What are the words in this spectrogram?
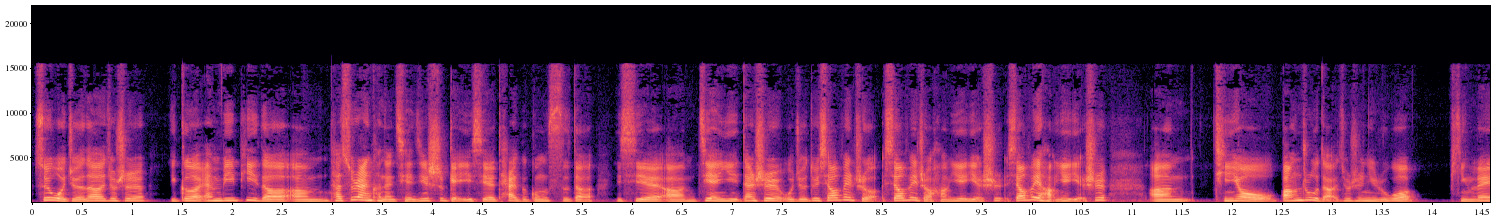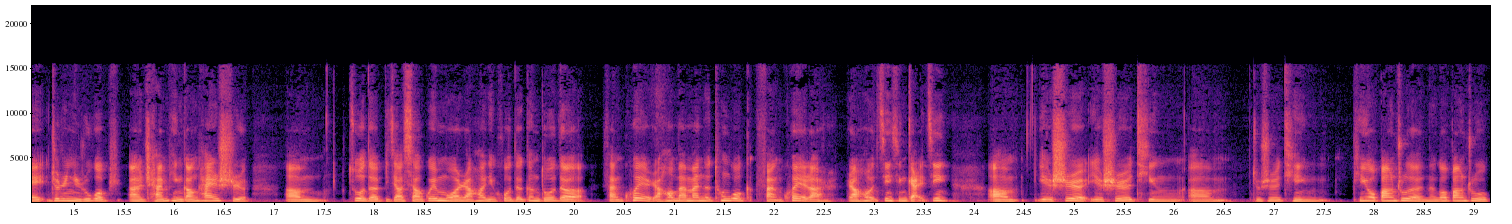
所以我觉得就是一个 MVP 的嗯，它虽然可能前期是给一些 tag 公司的一些嗯建议，但是我觉得对消费者消费者行业也是消费行业也是嗯挺有帮助的。就是你如果品类，就是你如果呃产品刚开始。嗯，做的比较小规模，然后你获得更多的反馈，然后慢慢的通过反馈了，然后进行改进，嗯，也是也是挺嗯，就是挺挺有帮助的，能够帮助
